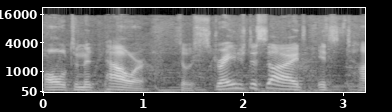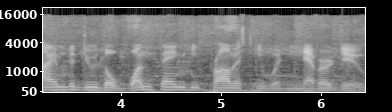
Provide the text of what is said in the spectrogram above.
ultimate power. So Strange decides it's time to do the one thing he promised he would never do.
